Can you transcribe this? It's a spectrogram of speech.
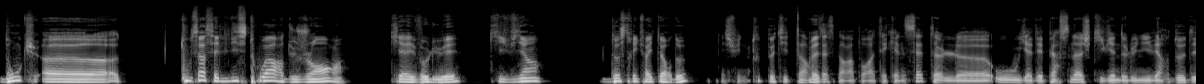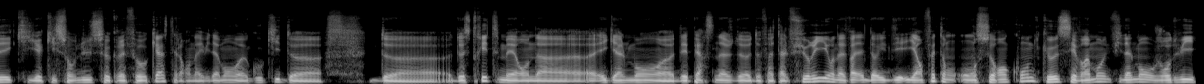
Donc tout ça c'est l'histoire du genre qui a évolué, qui vient de Street Fighter 2. Et je fais une toute petite parenthèse par rapport à Tekken 7, le, où il y a des personnages qui viennent de l'univers 2D qui, qui sont venus se greffer au cast. Alors on a évidemment euh, Gookie de, de, de Street, mais on a également euh, des personnages de, de Fatal Fury. On a, et en fait, on, on se rend compte que c'est vraiment une, finalement aujourd'hui,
